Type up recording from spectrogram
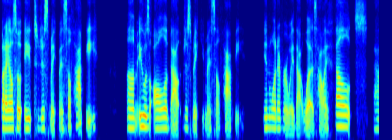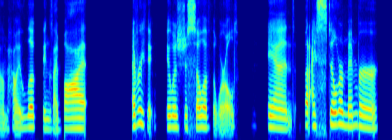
but I also ate to just make myself happy. Um, it was all about just making myself happy in whatever way that was, how I felt, um, how I looked, things I bought, everything. It was just so of the world. And but I still remember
